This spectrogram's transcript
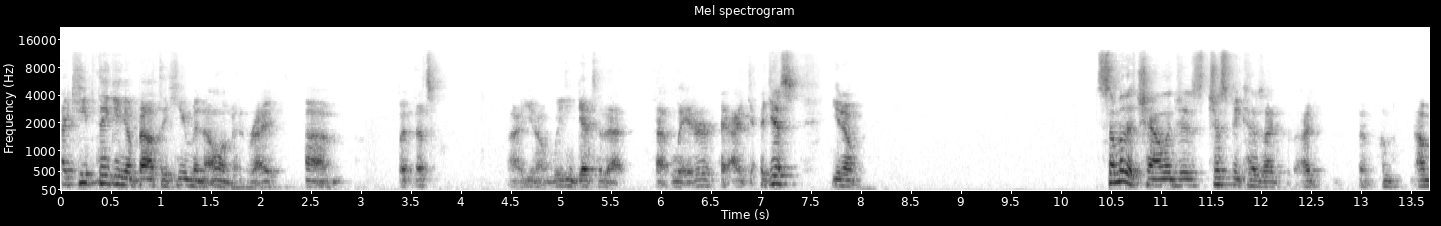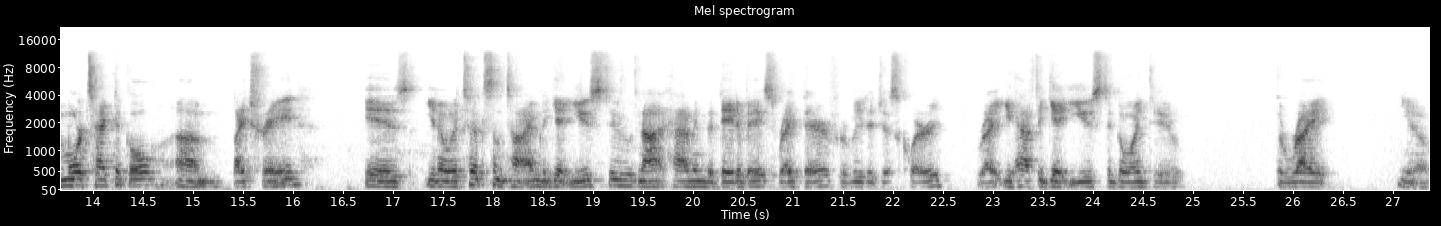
I keep thinking about the human element, right? Um, but that's, uh, you know, we can get to that that later. I, I, guess, you know, some of the challenges, just because I, I I'm, I'm more technical um, by trade, is you know it took some time to get used to not having the database right there for me to just query. Right, you have to get used to going to the right you know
